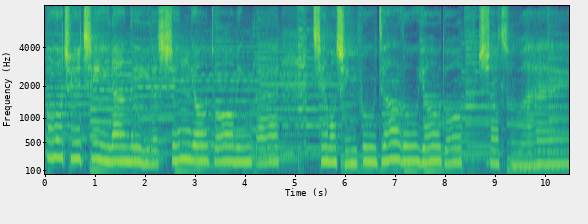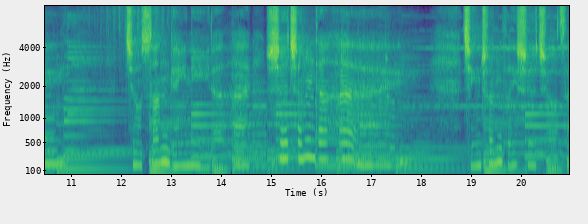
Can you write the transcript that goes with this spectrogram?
不去计量你的心有多明白，前往幸福的路有多少阻碍。就算给石沉大海，青春飞逝就再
